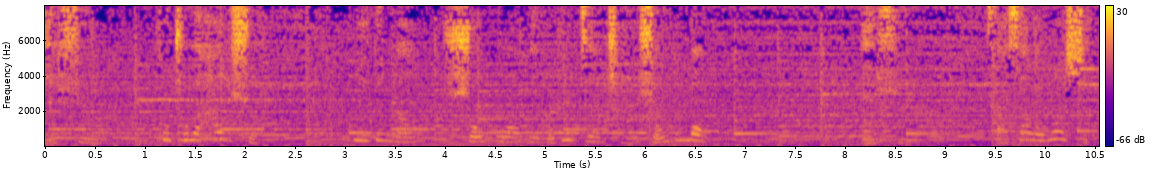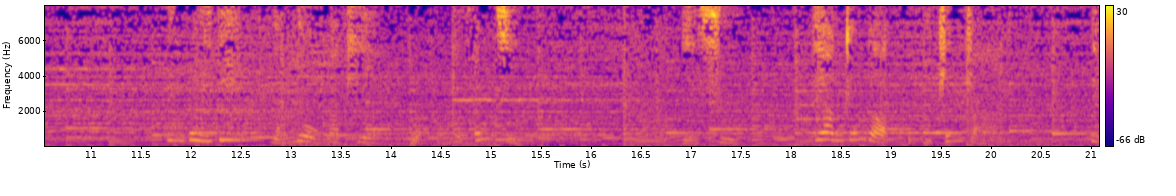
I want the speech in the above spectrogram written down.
也许付出了汗水，不一定能收获那个日渐成熟的梦；也许洒下了热血，并不一定拥有那片火红的风景；也许黑暗中的苦苦挣扎，并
